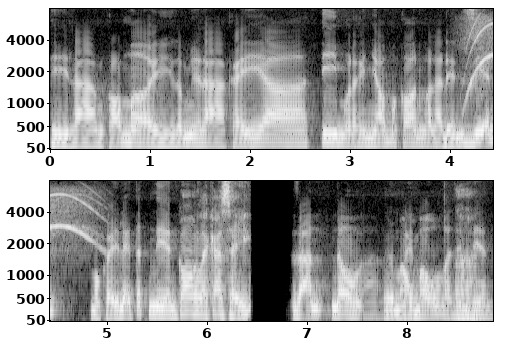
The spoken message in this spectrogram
Thì là có mời giống như là cái uh, team gọi là cái nhóm mà con gọi là đến diễn một cái lễ tất niên. Con là ca sĩ? Dạ no người mẫu, người mẫu và diễn à. viên.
